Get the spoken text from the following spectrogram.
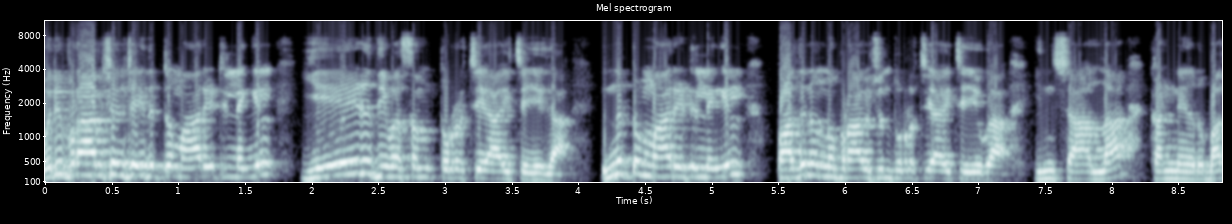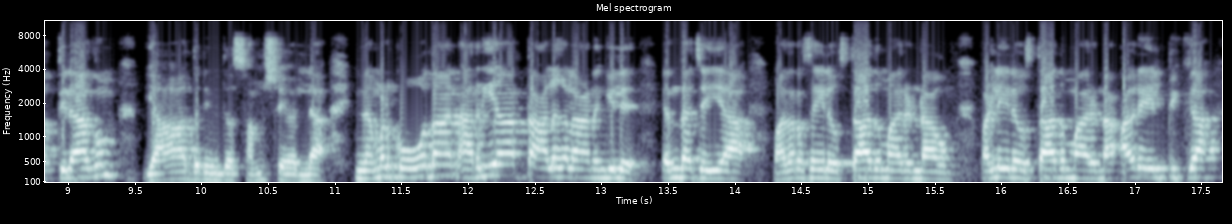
ഒരു പ്രാവശ്യം ചെയ്തിട്ട് മാറിയിട്ടില്ലെങ്കിൽ ഏഴ് ദിവസം തുടർച്ചയായി ചെയ്യുക. എന്നിട്ടും മാറിയിട്ടില്ലെങ്കിൽ പതിനൊന്ന് പ്രാവശ്യം തുടർച്ചയായി ചെയ്യുക. ഇൻഷാല്ല കണ്ണീർ ബത്തിലാകും യാതൊരുവിധ സംശയമല്ല. നമ്മൾക്ക് ഓതാൻ അറിയാത്ത ആളുകളാണെങ്കിൽ എന്താ ചെയ്യുക? മദ്രസയിലെ ഉസ്താദുമാരുണ്ടാവും പള്ളിയിലെ ഉസ്താദുമാരുണ്ടാവും അവരെ ഏൽപ്പിക്കുക.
